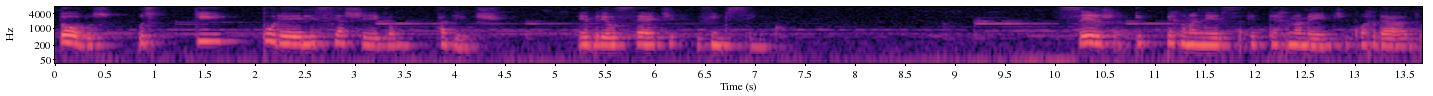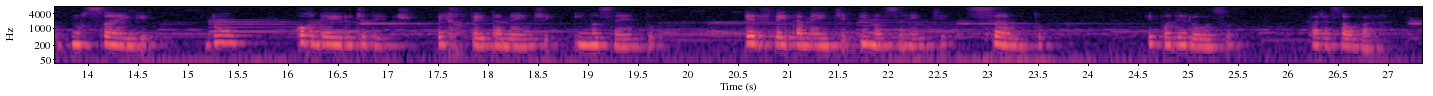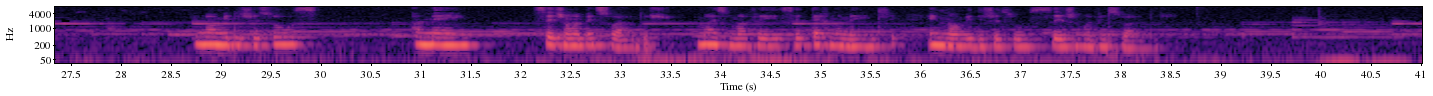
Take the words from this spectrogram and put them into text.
todos os que por ele se achegam a Deus. Hebreus 7, 25. Seja e permaneça eternamente guardado no sangue do Cordeiro de Deus, perfeitamente inocente, perfeitamente inocente, santo e poderoso para salvar. Em nome de Jesus, amém. Sejam abençoados mais uma vez, eternamente, em nome de Jesus, sejam abençoados.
